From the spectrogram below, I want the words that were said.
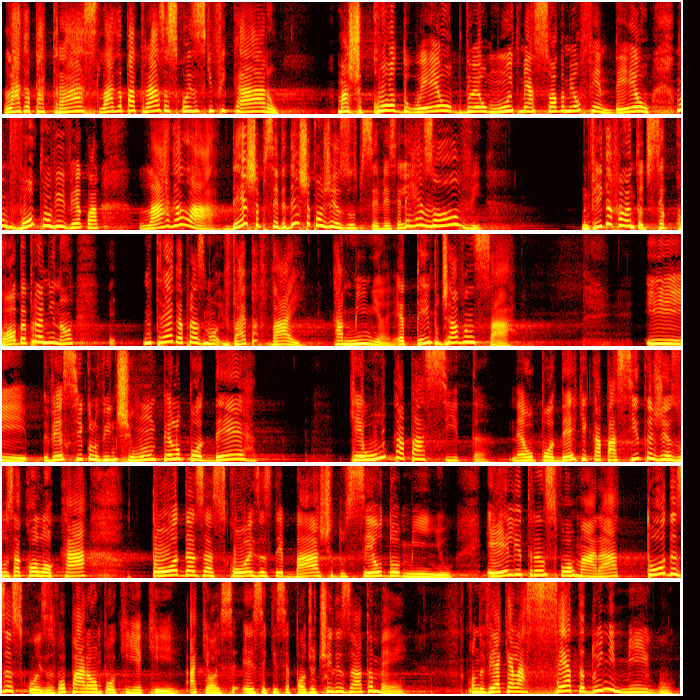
Larga para trás, larga para trás as coisas que ficaram. Machucou, doeu, doeu muito, minha sogra me ofendeu. Não vou conviver com ela. Larga lá, deixa para você ver, deixa com Jesus para você ver se ele resolve. Não fica falando, você cobra para mim, não. Entrega para as mãos, vai, vai, caminha, é tempo de avançar. E versículo 21, pelo poder que o capacita, né, o poder que capacita Jesus a colocar todas as coisas debaixo do seu domínio. Ele transformará todas as coisas. Vou parar um pouquinho aqui. Aqui, ó, esse aqui você pode utilizar também. Quando vê aquela seta do inimigo,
